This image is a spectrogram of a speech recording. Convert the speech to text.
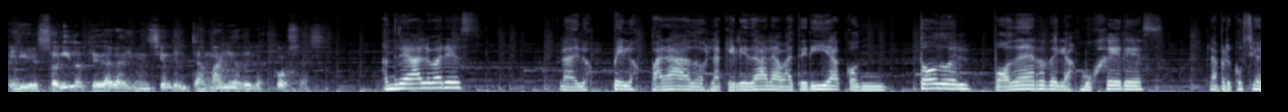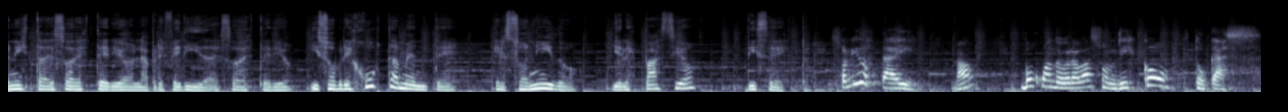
Y el sonido te da la dimensión del tamaño de las cosas. Andrea Álvarez, la de los pelos parados, la que le da la batería con todo el poder de las mujeres, la percusionista de Soda Stereo, la preferida de Soda Stereo. Y sobre justamente el sonido y el espacio, dice esto. El sonido está ahí, ¿no? Vos cuando grabás un disco, tocas.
